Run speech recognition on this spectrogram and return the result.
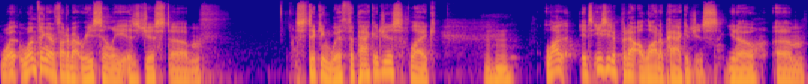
One one thing I've thought about recently is just um, sticking with the packages. Like a lot, it's easy to put out a lot of packages, you know. Um,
